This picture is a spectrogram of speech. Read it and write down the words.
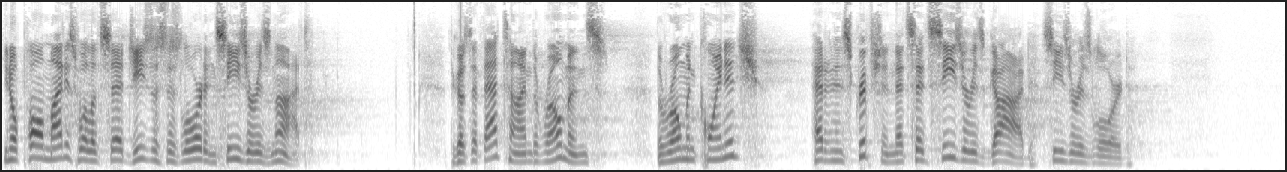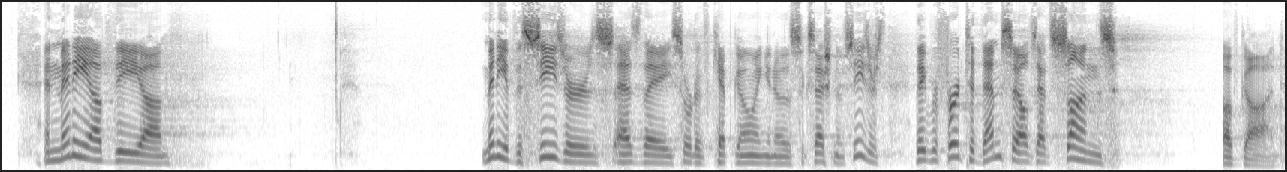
You know, Paul might as well have said Jesus is Lord and Caesar is not. Because at that time, the Romans, the Roman coinage, had an inscription that said Caesar is God, Caesar is Lord. And many of the uh, many of the Caesars, as they sort of kept going, you know, the succession of Caesars, they referred to themselves as sons of God.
